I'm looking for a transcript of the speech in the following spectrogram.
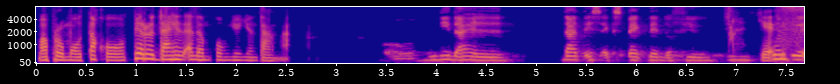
ma-promote ako, pero dahil alam kong yun yung tama. Oh, hindi dahil that is expected of you. Yes. Kundi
